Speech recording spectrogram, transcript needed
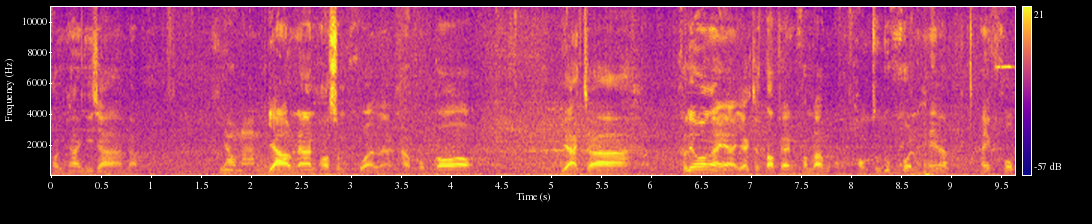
ค่อนข้างที่จะแบบคือยาวนาน ยาวนานพอสมควรแล้วครับ ผมก็อยากจะ เขาเรียกว่าไงอะอยากจะตอบแทนความรักของของทุกๆ คนให้แบบให้ครบ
